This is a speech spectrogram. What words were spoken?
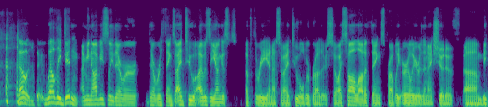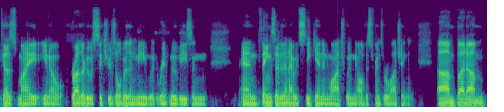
no, well, they didn't. I mean, obviously there were there were things. I had two. I was the youngest of three, and I so I had two older brothers. So I saw a lot of things probably earlier than I should have, um, because my you know brother who was six years older than me would rent movies and and things that then I would sneak in and watch when all of his friends were watching. Um, but um,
